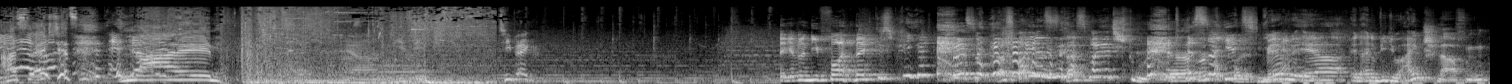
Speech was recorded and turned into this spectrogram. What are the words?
Hast du echt jetzt? Nein! T-Bag. Ich hab noch nie Fortnite gespielt. Das war jetzt, das war jetzt stur. Das war jetzt. Würde eher in einem Video einschlafen?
